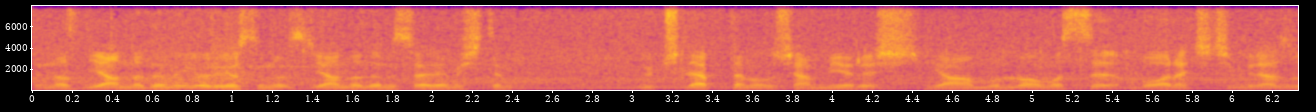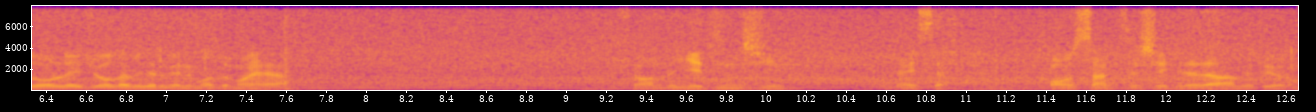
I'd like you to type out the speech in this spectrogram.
Siz nasıl yanladığını görüyorsunuz. Yanladığını söylemiştim. 3 laptan oluşan bir yarış. Yağmurlu olması bu araç için biraz zorlayıcı olabilir benim adıma ya. Şu anda 7.yim. Neyse. Konsantre şekilde devam ediyorum.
